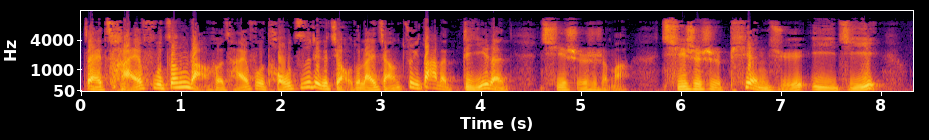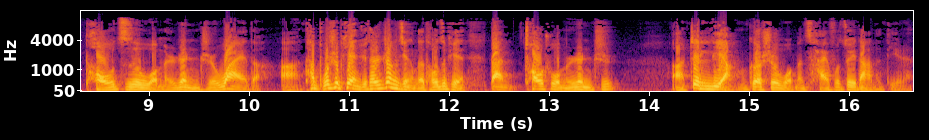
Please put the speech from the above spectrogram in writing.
在财富增长和财富投资这个角度来讲，最大的敌人其实是什么？其实是骗局，以及投资我们认知外的啊，它不是骗局，它是正经的投资品，但超出我们认知，啊，这两个是我们财富最大的敌人，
